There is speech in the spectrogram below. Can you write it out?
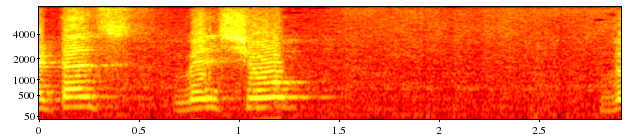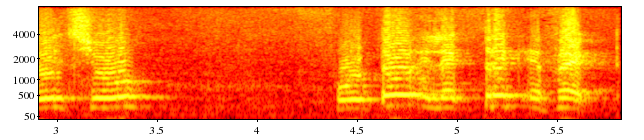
metals will show will show Photoelectric effect.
